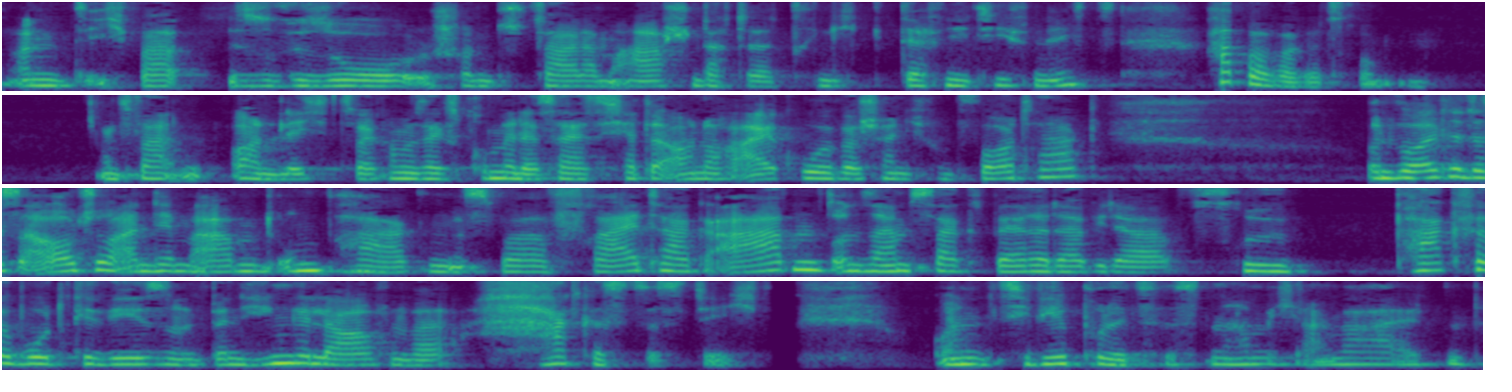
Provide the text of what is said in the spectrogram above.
Und ich war sowieso schon total am Arsch und dachte, da trinke ich definitiv nichts. Hab aber getrunken. Und zwar ordentlich, 2,6 Promille. Das heißt, ich hatte auch noch Alkohol wahrscheinlich vom Vortag und wollte das Auto an dem Abend umparken. Es war Freitagabend und Samstag wäre da wieder früh Parkverbot gewesen und bin hingelaufen, weil dicht. Und Zivilpolizisten haben mich angehalten.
